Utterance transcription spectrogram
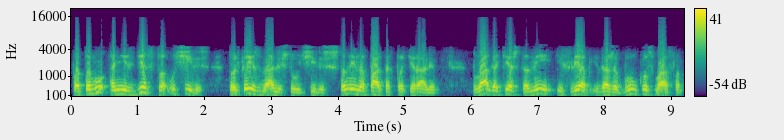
потому они с детства учились, только и знали, что учились, штаны на партах протирали. Благо те штаны и хлеб, и даже булку с маслом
